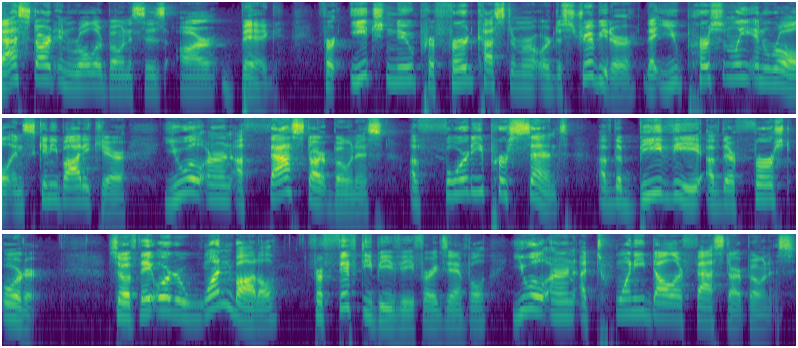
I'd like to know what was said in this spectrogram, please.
Fast Start Enroller bonuses are big. For each new preferred customer or distributor that you personally enroll in Skinny Body Care, you will earn a Fast Start bonus of 40% of the BV of their first order. So if they order one bottle for 50 BV, for example, you will earn a $20 Fast Start bonus.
